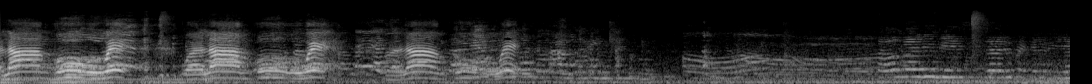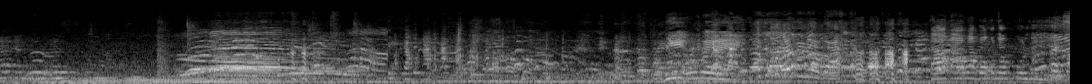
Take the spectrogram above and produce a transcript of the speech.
Walang uuwi. Walang uuwi. Walang uuwi. So, my name is Jennifer Canaria and the rest Di uwi. Tatawag ako ng pulis.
